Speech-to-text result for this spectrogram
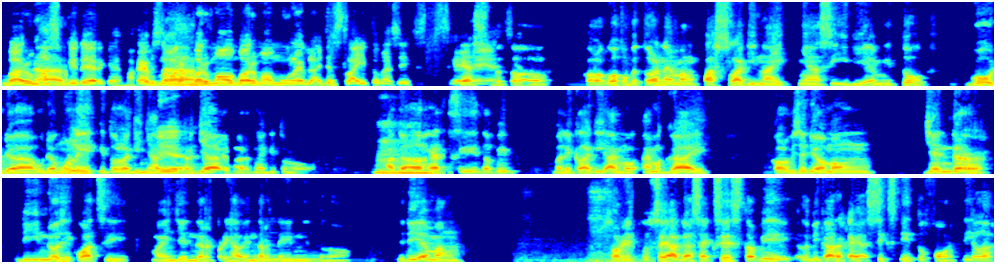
baru Benar. masuk gitu ya, ya. Makanya Benar. orang baru mau baru mau mulai belajar setelah itu nggak sih? Kayaknya Yes, ya. betul. Kalau gue kebetulan emang pas lagi naiknya si EDM itu, gue udah udah ngulik gitu, lagi nyari Iya. kerja ibaratnya gitu loh. Hmm. agak ahead sih tapi balik lagi I'm a, I'm a guy kalau bisa diomong gender di Indo sih kuat sih main gender perihal entertain Hmm. gitu loh jadi emang sorry tuh saya agak seksis tapi lebih ke arah kayak 60 to 40 lah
